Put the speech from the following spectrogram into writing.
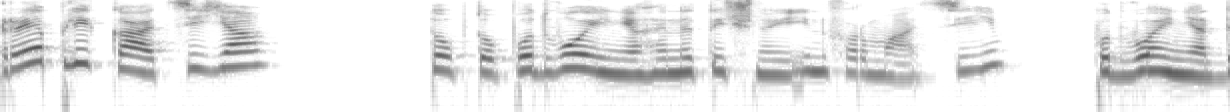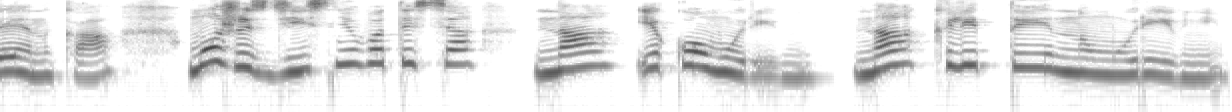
Реплікація, тобто подвоєння генетичної інформації, подвоєння ДНК, може здійснюватися на якому рівні? На клітинному рівні.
